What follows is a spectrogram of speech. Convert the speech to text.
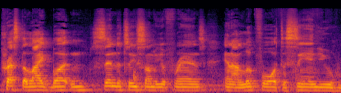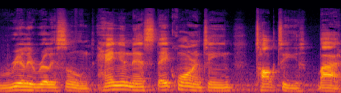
press the like button, send it to some of your friends, and I look forward to seeing you really, really soon. Hang in there, stay quarantined, talk to you. Bye.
